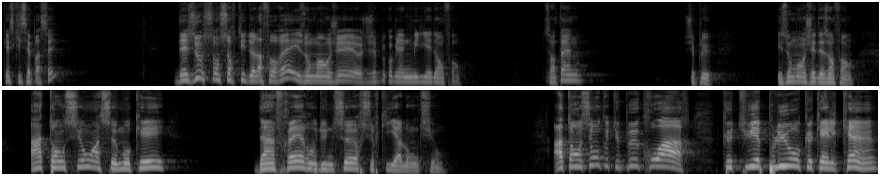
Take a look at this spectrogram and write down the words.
Qu'est-ce qui s'est passé? Des ours sont sortis de la forêt, ils ont mangé euh, je ne sais plus combien de milliers d'enfants. Centaines? Je ne sais plus. Ils ont mangé des enfants. Attention à se moquer d'un frère ou d'une sœur sur qui il y a l'onction. Attention que tu peux croire que tu es plus haut que quelqu'un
